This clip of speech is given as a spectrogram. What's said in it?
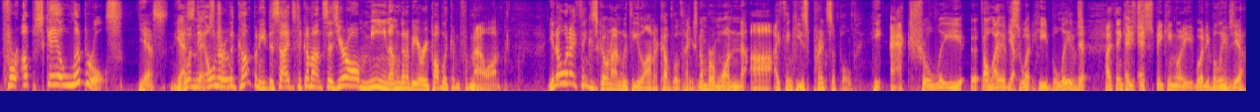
for upscale liberals. Yes, yes. When the owner true. of the company decides to come out and says, "You're all mean. I'm going to be a Republican from now on." You know what I think is going on with Elon? A couple of things. Number one, uh, I think he's principled. He actually uh, oh, lives I, yep. what he believes. Yep. I think he's and, just and, speaking what he what he believes. Yeah.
